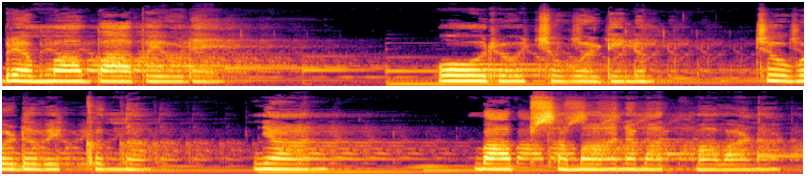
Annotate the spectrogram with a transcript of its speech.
ബ്രഹ്മബാബയുടെ ഓരോ ചുവടിലും ചുവട് വെക്കുന്ന ഞാൻ ബാബ് സമാനമാത്മാവാണ്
